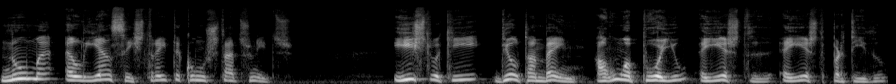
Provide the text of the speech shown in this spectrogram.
numa aliança estreita com os Estados Unidos. E isto aqui deu também algum apoio a este, a este partido,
